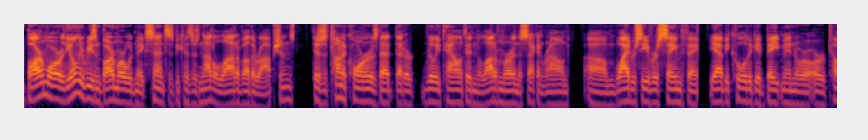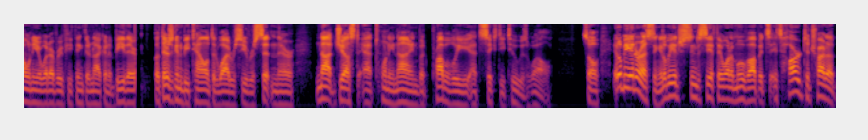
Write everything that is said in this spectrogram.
Barmore. The only reason Barmore would make sense is because there's not a lot of other options there's a ton of corners that that are really talented, and a lot of them are in the second round. Um, wide receivers, same thing. Yeah, it'd be cool to get Bateman or, or Toney or whatever if you think they're not going to be there. But there's going to be talented wide receivers sitting there, not just at 29, but probably at 62 as well. So it'll be interesting. It'll be interesting to see if they want to move up. It's it's hard to try to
